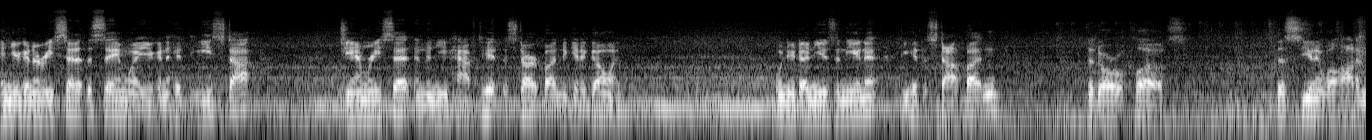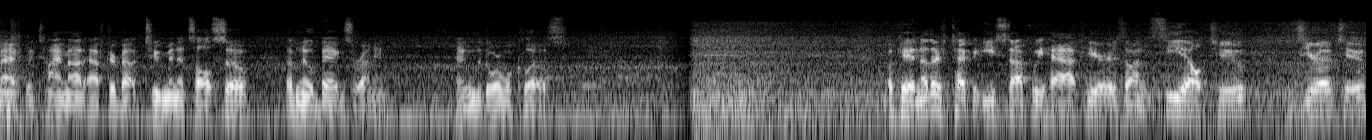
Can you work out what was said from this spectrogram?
And you're gonna reset it the same way. You're gonna hit the e-stop, jam reset, and then you have to hit the start button to get it going. When you're done using the unit, you hit the stop button, the door will close. This unit will automatically time out after about two minutes also of no bags running and the door will close. Okay, another type of e-stop we have here is on CL202.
